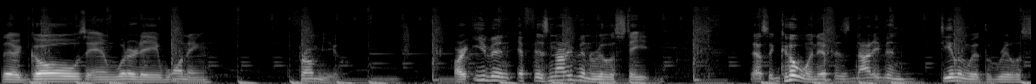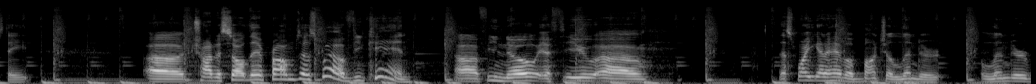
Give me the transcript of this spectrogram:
their goals and what are they wanting from you. Or even if it's not even real estate, that's a good one. If it's not even dealing with real estate, uh, try to solve their problems as well if you can. Uh, if you know, if you, uh, that's why you gotta have a bunch of lender, lender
